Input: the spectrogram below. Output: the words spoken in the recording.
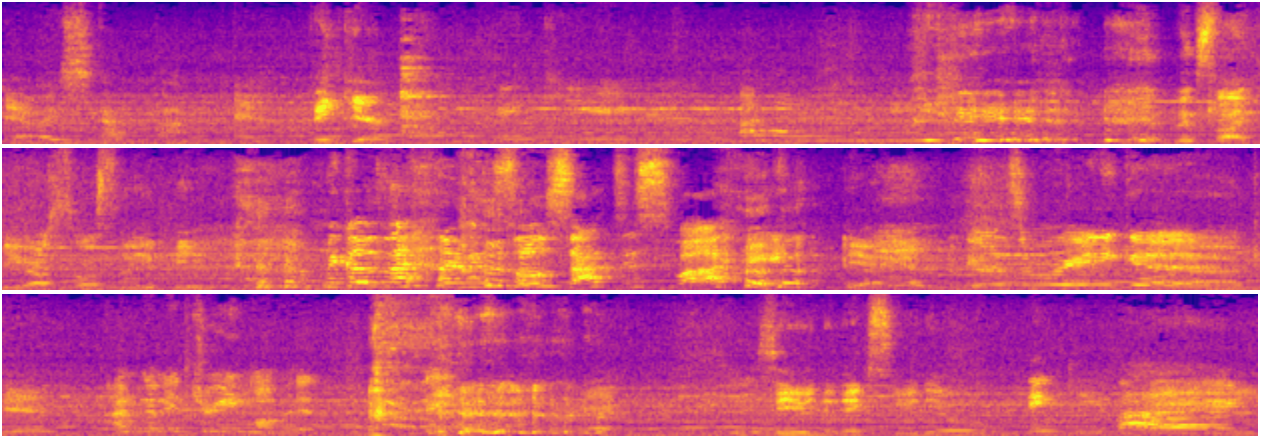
Yeah. I just got that. Thank you. Thank you. Bye. Looks like you are so sleepy. because I'm so satisfied. Yeah, yeah. It was really good. Okay. I'm gonna dream of it. Right. See you in the next video. Thank you. Bye. Bye.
